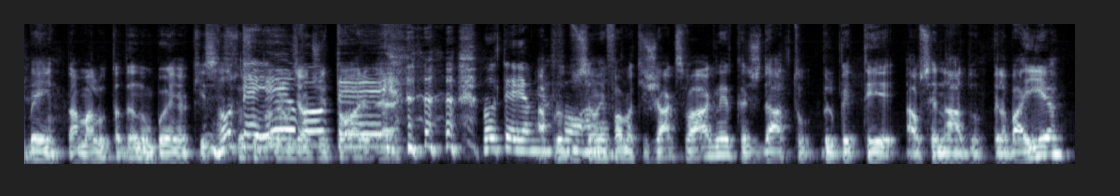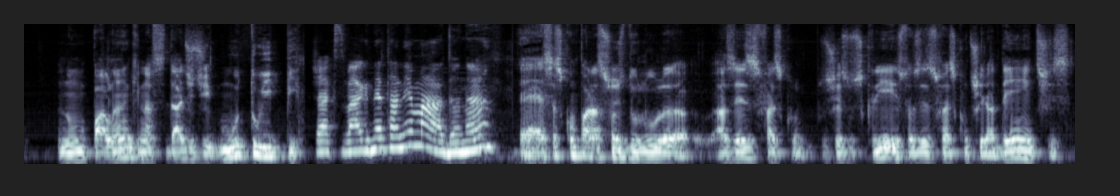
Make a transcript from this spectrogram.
Bem, a Malu tá dando um banho aqui. Se Voltei, fosse um programa de auditório. voltei. é. voltei a minha A produção forma. informa que Jacques Wagner, candidato pelo PT ao Senado pela Bahia, num palanque na cidade de Mutuípe. Jacques Wagner tá animado, né? É, essas comparações do Lula, às vezes faz com Jesus Cristo, às vezes faz com Tiradentes.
